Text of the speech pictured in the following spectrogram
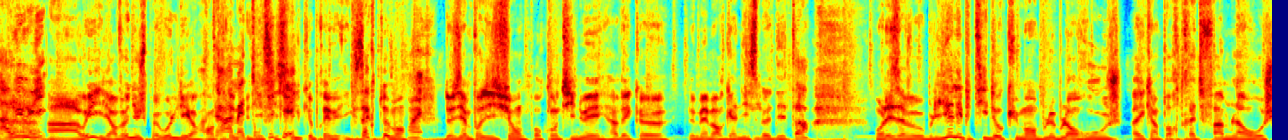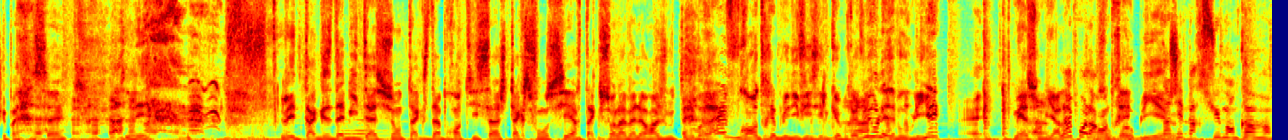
Ah oui, oui. ah oui, il est revenu, je peux vous le dire. Intérêt à Rentrée mettre plus ton difficile ticket. que prévu. Exactement. Ouais. Deuxième position, pour continuer avec euh, le même organisme d'État, on les avait oubliés, les petits documents bleu, blanc, rouge, avec un portrait de femme là en haut, je sais pas qui c'est. les... Les taxes d'habitation, taxes d'apprentissage, taxes foncières, taxes sur la valeur ajoutée. Bref, rentrée plus difficile que prévu, on les avait oubliés. Mais elles sont bien là pour la rentrée. J'ai pas reçu, moi encore.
